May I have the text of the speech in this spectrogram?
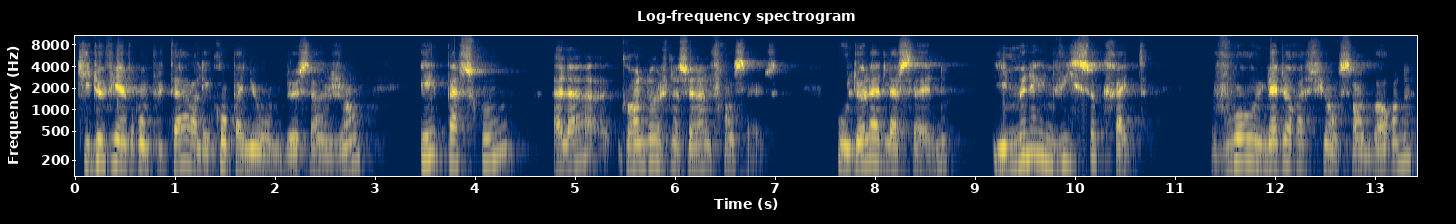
qui deviendront plus tard les Compagnons de Saint-Jean et passeront à la Grande Loge nationale française. Au-delà de la scène, il menait une vie secrète, vouant une adoration sans borne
